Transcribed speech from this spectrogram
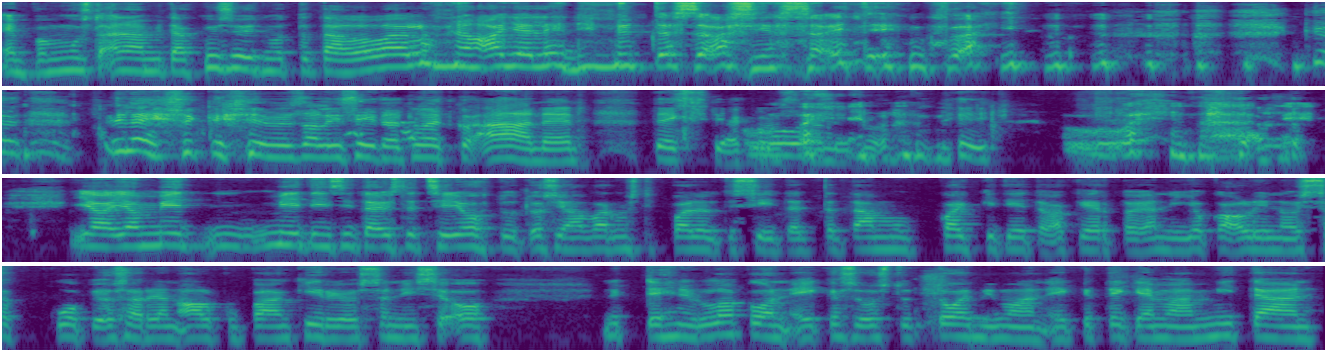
enpä muista enää mitä kysyit, mutta tällä lailla minä ajelehdin nyt tässä asiassa eteenpäin. Kyllä, yleisökysymys oli siitä, että luetko ääneen tekstiä, kun Luen. se niin, niin. Luen ja, ja mietin sitä just, että se johtuu tosiaan varmasti paljon siitä, että tämä mun kaikki tietävä kertoja, niin joka oli noissa Kuopiosarjan alkupään kirjoissa, niin se on nyt tehnyt lakon eikä suostu toimimaan eikä tekemään mitään.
